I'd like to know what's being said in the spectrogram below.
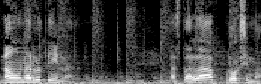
no una rutina. Hasta la próxima.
